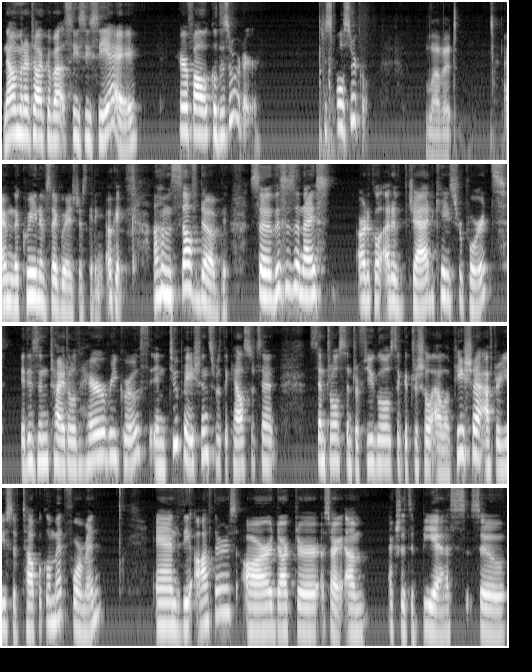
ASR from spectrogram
Now I'm going to talk about CCCA, hair follicle disorder. Just full circle. Love it. I'm the queen of segues, just kidding. Okay, um, self dubbed. So this is a nice article out of JAAD Case Reports. It is entitled Hair Regrowth in Two Patients with Recalcitrant Central Centrifugal Cicatricial Alopecia After Use of Topical Metformin and the authors are Dr. Sorry, um, actually it's a BS. So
